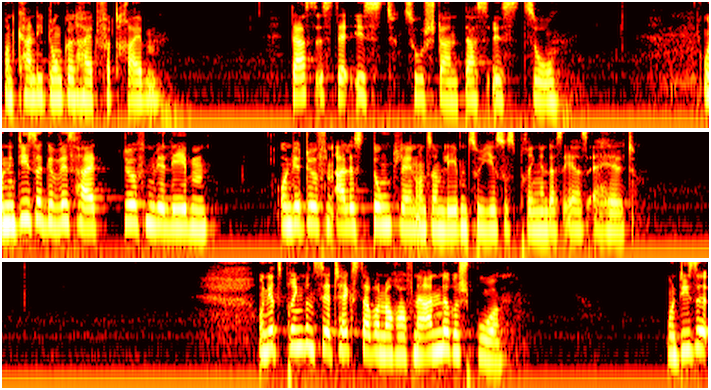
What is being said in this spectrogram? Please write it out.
und kann die Dunkelheit vertreiben. Das ist der Ist-Zustand, das ist so. Und in dieser Gewissheit dürfen wir leben, und wir dürfen alles Dunkle in unserem Leben zu Jesus bringen, dass er es erhält. Und jetzt bringt uns der Text aber noch auf eine andere Spur. Und diese,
